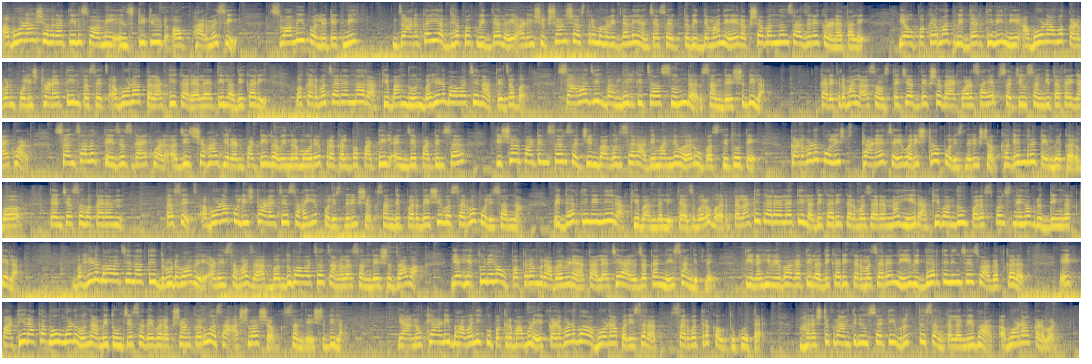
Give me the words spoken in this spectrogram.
अभोणा शहरातील Swami institute of pharmacy Swami polytechnic Jankai अध्यापक विद्यालय आणि शिक्षणशास्त्र महाविद्यालय यांच्या संयुक्त विद्यमाने रक्षाबंधन साजरे करण्यात आले. या उपक्रमात विद्यार्थिनींनी अभोणा व कडवण पोलीस ठाण्यातील तसेच अभोणा तलाठी कार्यालयातील अधिकारी व कर्मचाऱ्यांना राखी बांधून बहीण भावाचे नाते जपत सामाजिक बांधिलकीचा सुंदर संदेश दिला. कार्यक्रमाला संस्थेचे अध्यक्ष गायकवाड साहेब सचिव संगीताताई गायकवाड संचालक तेजस गायकवाड अजित शहा किरण पाटील रवींद्र मोरे प्रकल्प Patil N J Patil sir Kishore Patil sir Sachin Bagul sir आदी मान्यवर उपस्थित होते. कडवण पोलीस ठाण्याचे वरिष्ठ पोलीस निरीक्षक खगेंद्र टेंभेकर व त्यांच्या सहकाऱ्यां तसेच अभोणा पोलीस ठाण्याचे सहाय्यक पोलीस निरीक्षक संदीप परदेशी व सर्व पोलिसांना विद्यार्थिनींनी राखी बांधली. त्याचबरोबर तलाठी कार्यालयातील अधिकारी कर्मचाऱ्यांनाही राखी बांधून परस्पर स्नेह वृद्धिंगत केला. बहीण भावाचे नाते दृढ व्हावे आणि समाजात बंधुभावाचा चांगला संदेश जावा या हेतूने हा उपक्रम राबविण्यात आल्याचे आयोजकांनी सांगितले. तीनही विभागातील अधिकारी कर्मचाऱ्यांनी विद्यार्थिनींचे स्वागत करत एक पाठीराखा भाऊ म्हणून आम्ही तुमचे सदैव रक्षण करू असा आश्वासक संदेश दिला. या अनोख्या आणि भावनिक उपक्रमामुळे कळवण व अभोणा परिसरात सर्वत्र कौतुक होत आहे. महाराष्ट्र क्रांती न्यूजसाठी वृत्त संकलन विभाग अभोणा कळवण.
